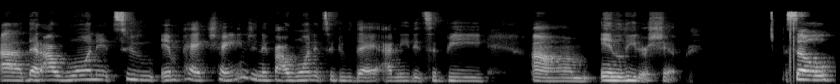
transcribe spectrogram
uh, that I wanted to impact change. And if I wanted to do that, I needed to be um, in leadership. So,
